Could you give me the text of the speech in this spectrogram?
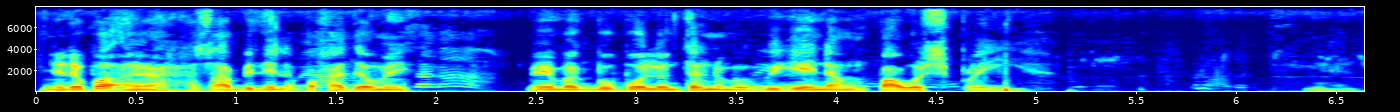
Yan daw po, ah, sabi nila baka daw may may magbo-volunteer na magbigay ng power spray. Yan.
